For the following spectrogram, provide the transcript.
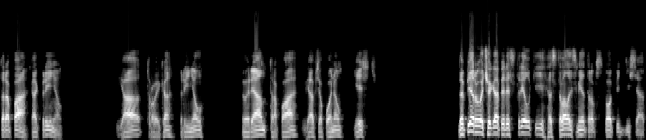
тропа, как принял. Я, тройка, принял. Вариант тропа, я все понял, есть. До первого очага перестрелки оставалось метров сто пятьдесят.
